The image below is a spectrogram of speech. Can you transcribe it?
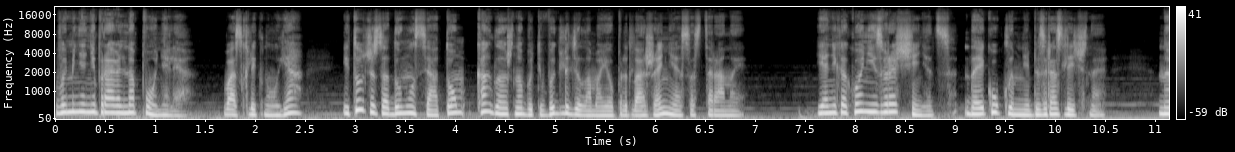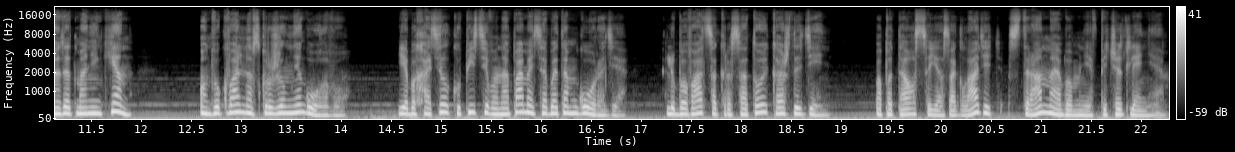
«Вы меня неправильно поняли», — воскликнул я и тут же задумался о том, как должно быть выглядело мое предложение со стороны. Я никакой не извращенец, да и куклы мне безразличны. Но этот манекен, он буквально вскружил мне голову. Я бы хотел купить его на память об этом городе, любоваться красотой каждый день. Попытался я загладить странное обо мне впечатление.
